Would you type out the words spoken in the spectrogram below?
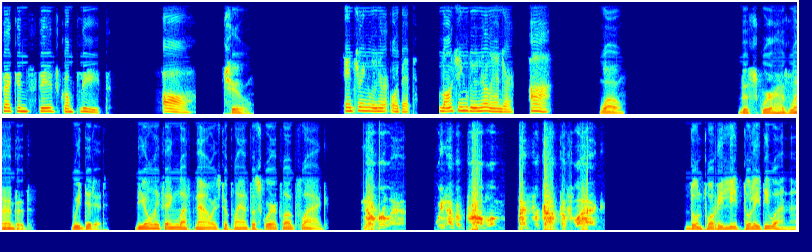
Second stage complete. Ah. Chew. Entering lunar orbit. Launching lunar lander. Ah. Whoa. The square has landed. We did it. The only thing left now is to plant the Square Club flag. Neverland. We have a problem. I forgot the flag. Don't worry little 81,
